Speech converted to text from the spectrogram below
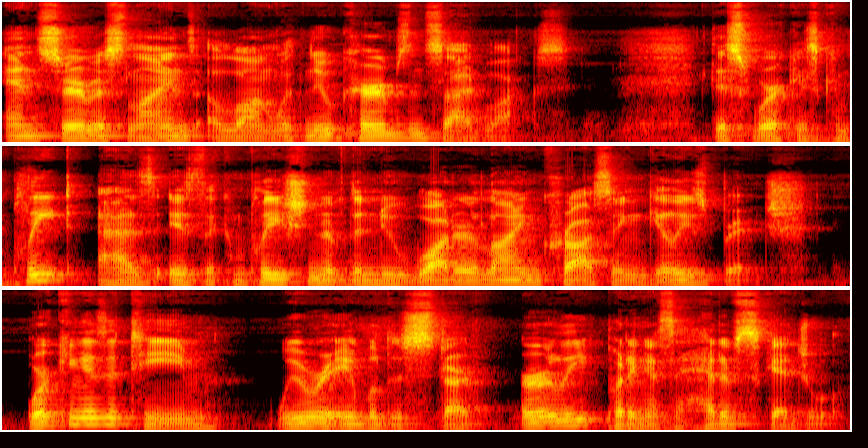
and service lines, along with new curbs and sidewalks. This work is complete, as is the completion of the new water line crossing Gillies Bridge. Working as a team, we were able to start early, putting us ahead of schedule.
